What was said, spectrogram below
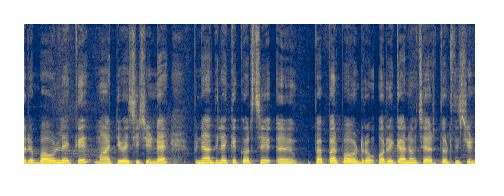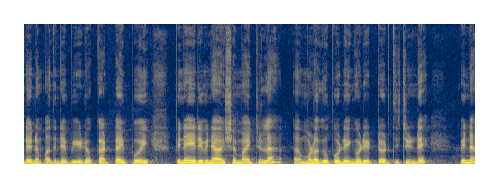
ഒരു ബൗളിലേക്ക് മാറ്റി വെച്ചിട്ടുണ്ട്. പിന്നെ അതിലേക്ക് കുറച്ച് പെപ്പർ പൗഡറും ഒറിഗാനോ ചേർത്ത് കൊടുത്തിട്ടുണ്ടേനും അതിന്റെ വീഡിയോ കട്ടായി പോയി. പിന്നെ എരിവിന് ആവശ്യമായിട്ടുള്ള ഏഹ്, മുളക് പൊടിയും കൂടി ഇട്ട് കൊടുത്തിട്ടുണ്ട്. പിന്നെ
